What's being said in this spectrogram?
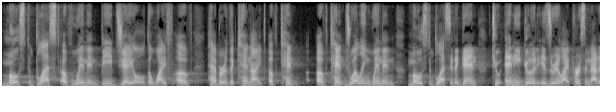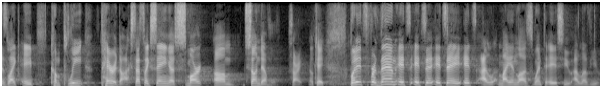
Most blessed of women be Jael, the wife of Heber the Kenite, of tent of tent dwelling women most blessed. Again, to any good Israelite person, that is like a complete paradox. That's like saying a smart um, sun devil. Sorry, okay. But it's for them, it's, it's a, it's a, it's, I, my in-laws went to ASU. I love you.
